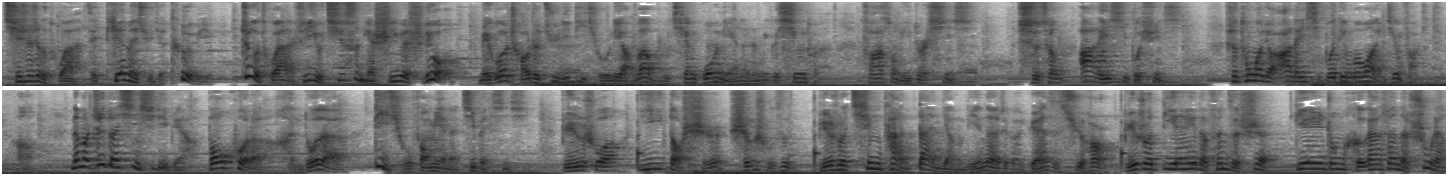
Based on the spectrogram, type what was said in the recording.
其实这个图案在天文学界特别有名。这个图案是一九七四年十一月十六号，美国朝着距离地球两万五千光年的这么一个星团发送了一段信息，史称阿雷西博讯息，是通过叫阿雷西博电波望远镜发出去的啊。那么这段信息里边啊，包括了很多的地球方面的基本信息，比如说一到十十个数字，比如说氢碳氮氧磷的这个原子序号，比如说 DNA 的分子式，DNA 中核苷酸的数量，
